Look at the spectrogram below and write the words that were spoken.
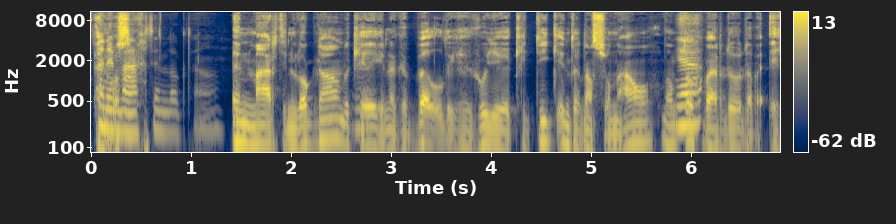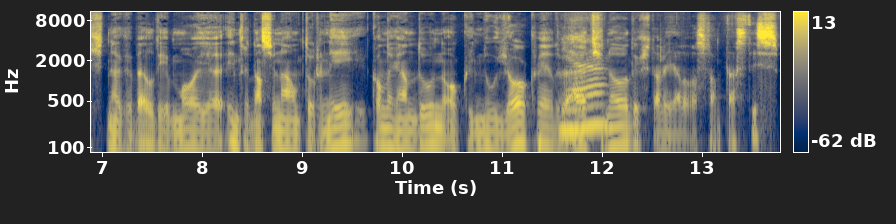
En, en in maart in lockdown. In maart in lockdown. We kregen een geweldige, goede kritiek internationaal dan ja. toch, waardoor dat we echt een geweldige, mooie internationale tournee konden gaan doen. Ook in New York werden we uitgenodigd. Allee, dat was fantastisch.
